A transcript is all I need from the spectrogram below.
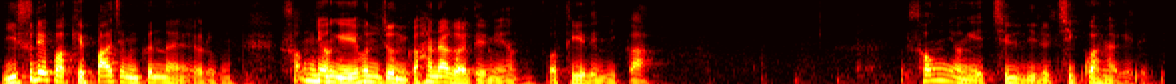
이 수레바퀴 빠지면 끝나요, 여러분. 성령의 현존과 하나가 되면 어떻게 됩니까? 성령의 진리를 직관하게 됩니다.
